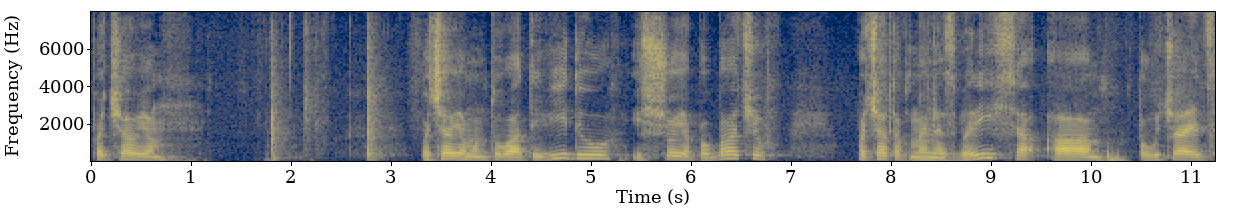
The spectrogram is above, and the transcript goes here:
почав я. Почав я монтувати відео, і що я побачив? Початок в мене зберігся, а виходить,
